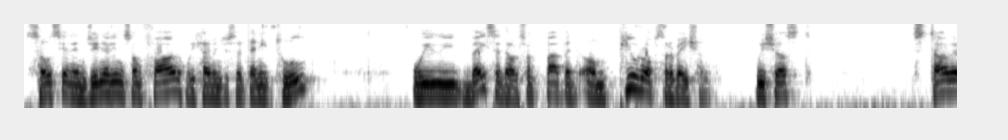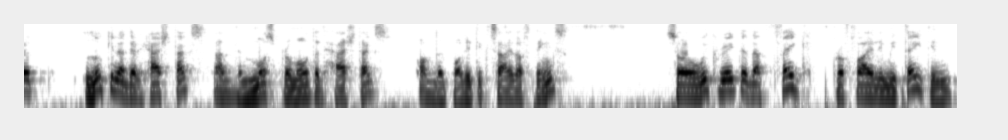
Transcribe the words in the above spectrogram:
social engineering so far. We haven't used any tool. We based our sock puppet on pure observation. We just started looking at their hashtags, at the most promoted hashtags on the politics side of things. So we created a fake profile imitating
